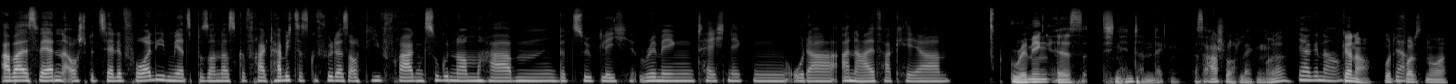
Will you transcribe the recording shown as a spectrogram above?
Aber es werden auch spezielle Vorlieben jetzt besonders gefragt. Habe ich das Gefühl, dass auch die Fragen zugenommen haben bezüglich Rimming-Techniken oder Analverkehr? Rimming ist den Hintern lecken, das Arschloch lecken, oder? Ja, genau. Genau, gut, Ja. ich wollte es nur.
